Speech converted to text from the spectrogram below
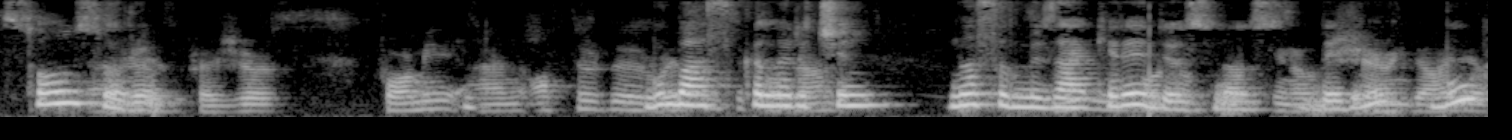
Son soru. Bu baskılar için nasıl müzakere ediyorsunuz dediniz. Bu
